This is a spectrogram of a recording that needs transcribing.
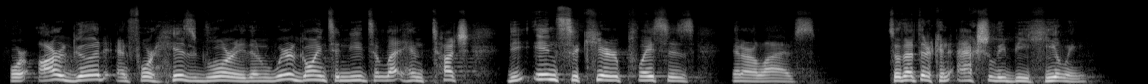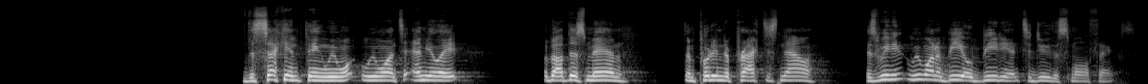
for our good and for His glory, then we're going to need to let Him touch the insecure places in our lives so that there can actually be healing. The second thing we want, we want to emulate about this man and put into practice now is we, we want to be obedient to do the small things.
